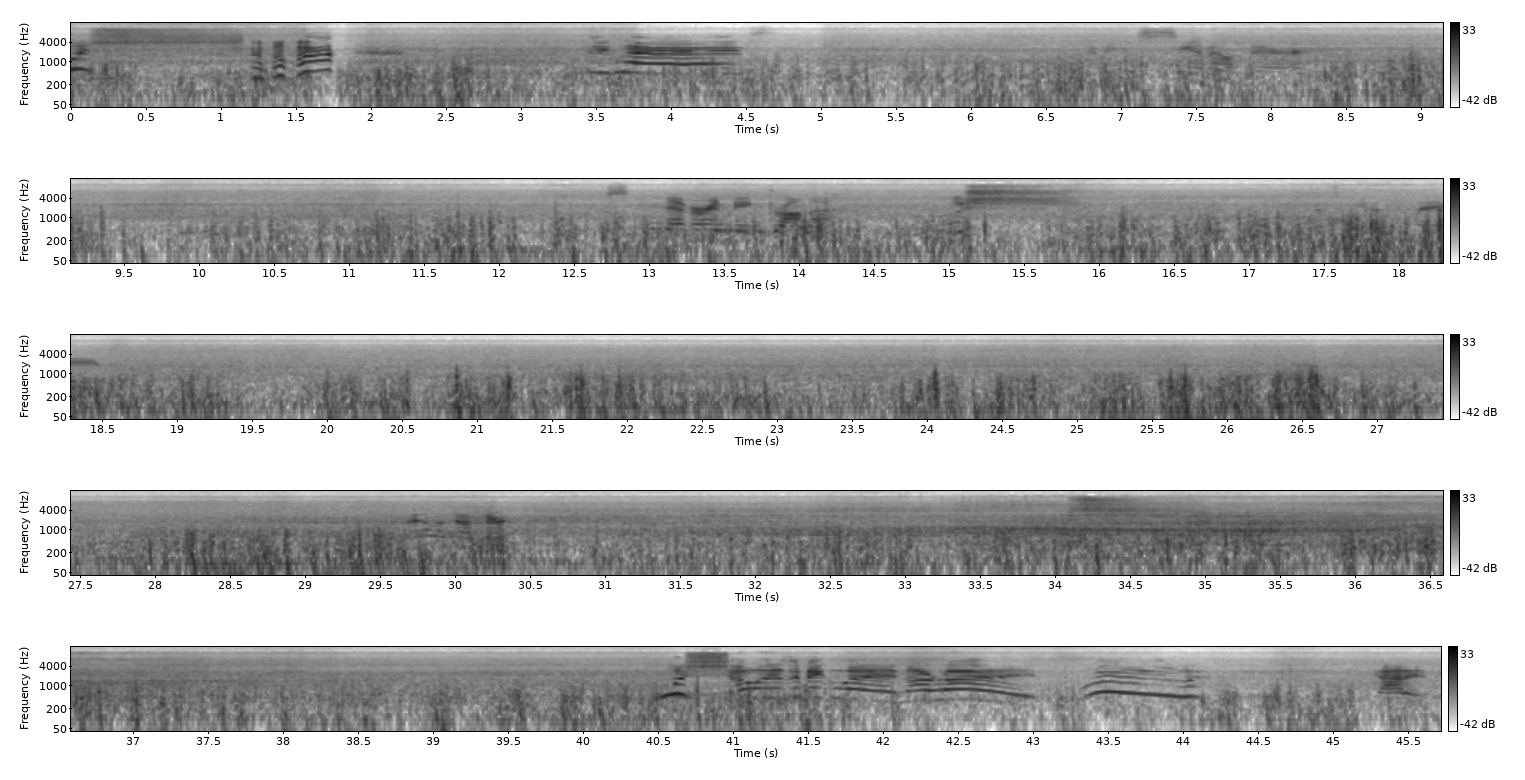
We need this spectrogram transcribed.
Whoosh! Big waves! Maybe you see him out there. Just never ending drama. Oh, there's a big one. All right. Woo. Got it.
